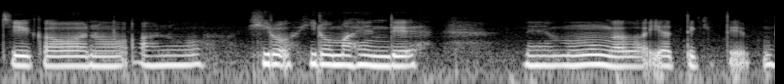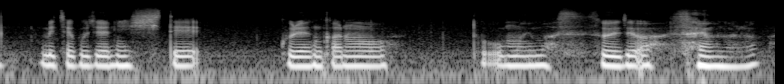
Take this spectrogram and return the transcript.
ちいかわのあの広広間編でねモモンガがやってきてめちゃくちゃにしてくれんかなと思います。それではさようなら。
